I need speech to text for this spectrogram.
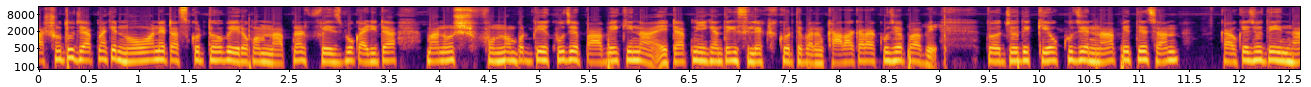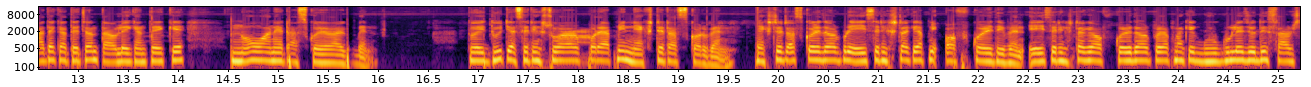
আর শুধু যে আপনাকে নো ওয়ানে টাচ করতে হবে এরকম না। আপনার ফেসবুক আইডিটা মানুষ ফোন নম্বর দিয়ে খুঁজে পাবে কি না, এটা আপনি এখান থেকে সিলেক্ট করতে পারেন। কারা কারা খুঁজে পাবে? তো যদি কেউ খুঁজে না পেতে চান, কাউকে যদি না দেখাতে চান, তাহলে এখান থেকে নো ওয়ানে টাচ করে রাখবেন। তো এই দুইটা সেটিংস করার পরে আপনি নেক্সটে টাচ করবেন। নেক্সটে টাচ করে দেওয়ার পরে এই সেটিংসটাকে আপনি অফ করে দিবেন। এই সেটিংসটাকে অফ করে দেওয়ার পরে আপনাকে গুগলে যদি সার্চ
